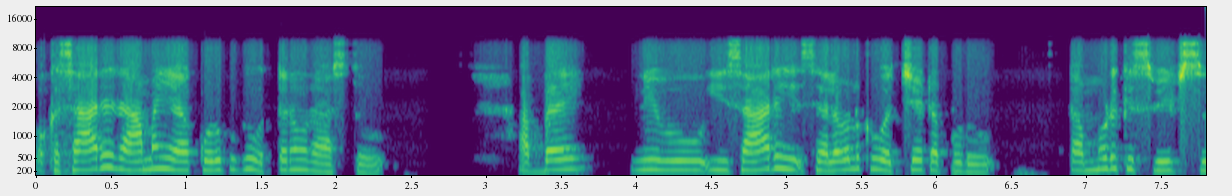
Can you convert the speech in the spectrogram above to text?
ఒకసారి రామయ్య కొడుకుకి ఉత్తరం రాస్తూ అబ్బాయి నీవు ఈసారి సెలవులకు వచ్చేటప్పుడు తమ్ముడికి స్వీట్స్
